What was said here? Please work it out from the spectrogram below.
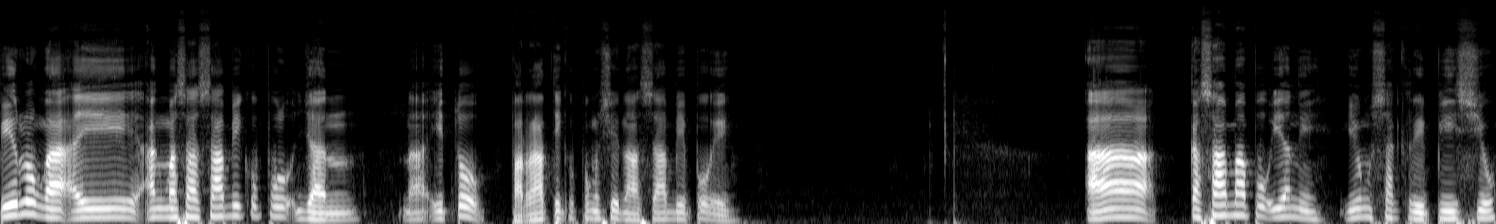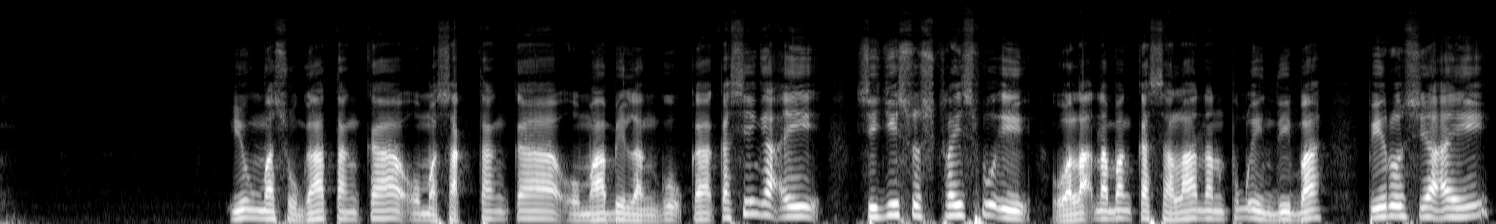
Pero nga ay ang masasabi ko po dyan na ito, parati ko pong sinasabi po eh, Ah, kasama po 'yan eh, yung sakripisyo. Yung masugatan ka o masaktan ka o mabilanggo ka. Kasi nga ay si Jesus Christ po eh, wala namang kasalanan po, hindi ba? Pero siya ay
